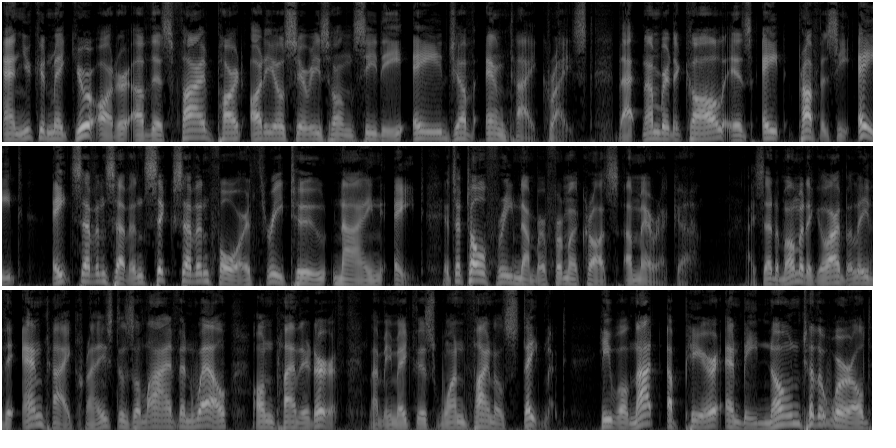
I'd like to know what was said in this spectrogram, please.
and you can make your order of this five part audio series on CD, Age of Antichrist. That number to call is 8 Prophecy 8. 877 674 3298. It's a toll free number from across America. I said a moment ago I believe the Antichrist is alive and well on planet Earth. Let me make this one final statement. He will not appear and be known to the world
